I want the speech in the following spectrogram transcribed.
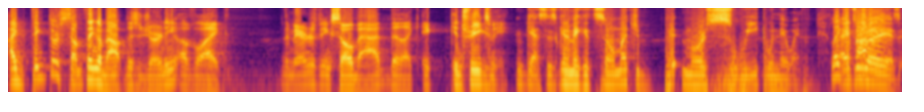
I think there's something about this journey of like the Mariners being so bad that like it intrigues me. Yes, it's gonna make it so much bit more sweet when they win. Like, that's if I- what it is.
